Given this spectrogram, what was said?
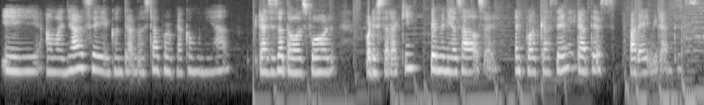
y amañarse y encontrar nuestra propia comunidad. Gracias a todos por, por estar aquí. Bienvenidos a 12, el podcast de inmigrantes para inmigrantes.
